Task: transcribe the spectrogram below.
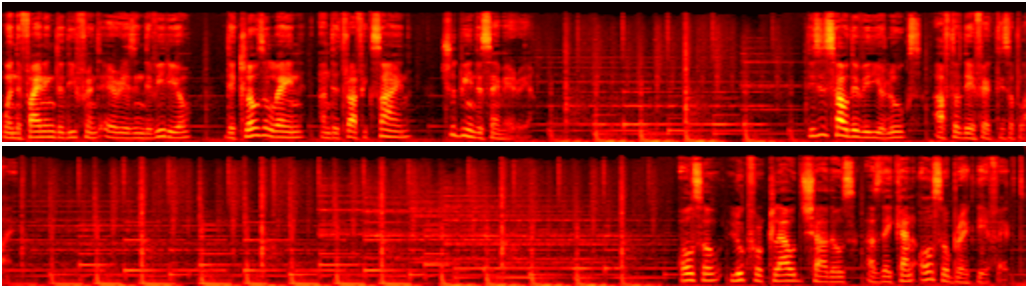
When defining the different areas in the video, the closer lane and the traffic sign should be in the same area. This is how the video looks after the effect is applied. Also, look for cloud shadows as they can also break the effect.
